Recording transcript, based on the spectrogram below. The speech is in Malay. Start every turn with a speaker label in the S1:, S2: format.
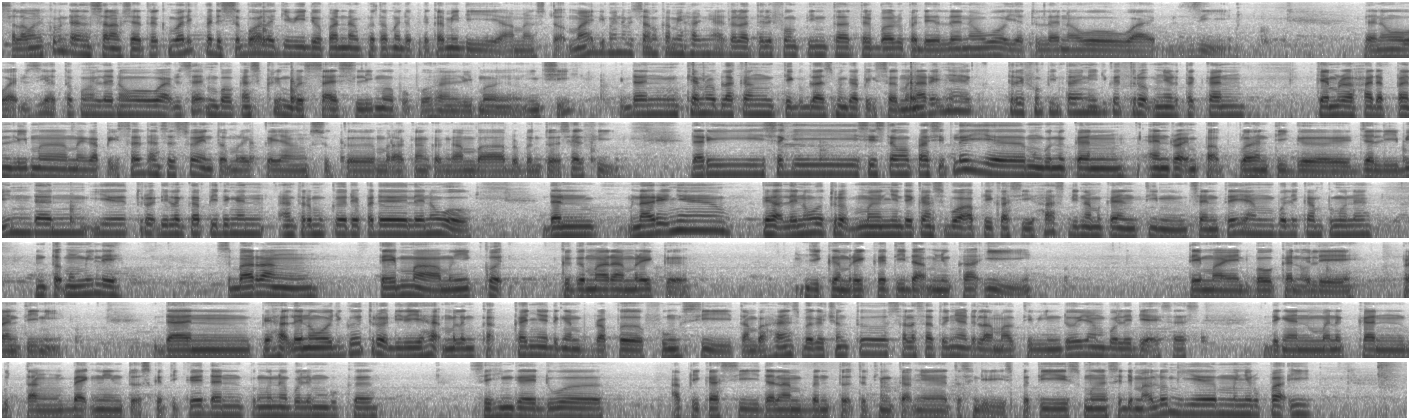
S1: Assalamualaikum dan salam sejahtera kembali kepada sebuah lagi video pandang pertama daripada kami di Amans.my di mana bersama kami hari ini adalah telefon pintar terbaru pada Lenovo iaitu Lenovo Vibe Z. Lenovo Vibe Z ataupun Lenovo Vibe Z membawakan skrin bersaiz 5.5 inci dan kamera belakang 13 megapiksel. Menariknya telefon pintar ini juga turut menyertakan kamera hadapan 5 megapiksel dan sesuai untuk mereka yang suka merakamkan gambar berbentuk selfie. Dari segi sistem operasi pula ia menggunakan Android 4.3 Jelly Bean dan ia turut dilengkapi dengan antarmuka daripada Lenovo. Dan menariknya pihak Lenovo turut menyediakan sebuah aplikasi khas dinamakan Team Center yang membolehkan pengguna untuk memilih sebarang tema mengikut kegemaran mereka jika mereka tidak menyukai tema yang dibawakan oleh peranti ini. Dan pihak Lenovo juga turut dilihat melengkapkannya dengan beberapa fungsi tambahan sebagai contoh salah satunya adalah multi window yang boleh diakses dengan menekan butang back ni untuk seketika dan pengguna boleh membuka sehingga dua aplikasi dalam bentuk tertingkapnya tersendiri. Seperti semua sedia maklum ia menyerupai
